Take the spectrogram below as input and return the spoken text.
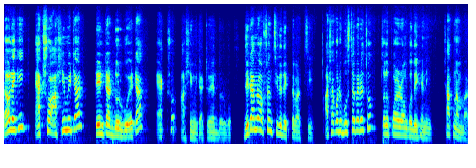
তাহলে কি? একশো আশি মিটার ট্রেনটার দৈর্ঘ্য। এটা একশো আশি মিটার ট্রেনের দৈর্ঘ্য, যেটা আমরা অপশান ছিঁড়ে দেখতে পাচ্ছি। আশা করি বুঝতে পেরেছ? চলো পরের অঙ্ক দেখে নিই। সাত নাম্বার।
